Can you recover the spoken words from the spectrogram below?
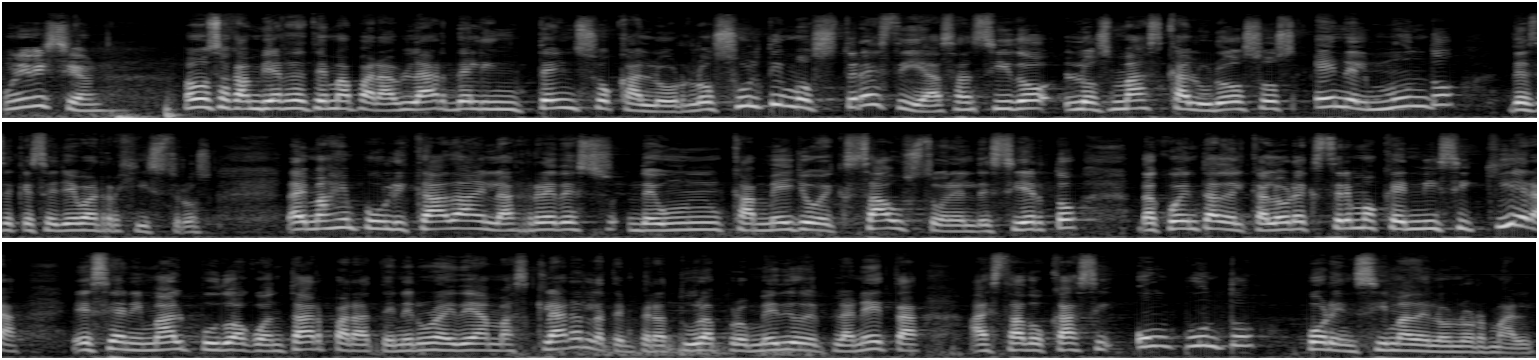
Univisión. Vamos a cambiar de tema para hablar del intenso calor. Los últimos tres días han sido los más calurosos en el mundo desde que se llevan registros. La imagen publicada en las redes de un camello exhausto en el desierto da cuenta del calor extremo que ni siquiera ese animal pudo aguantar. Para tener una idea más clara, la temperatura promedio del planeta ha estado casi un punto por encima de lo normal.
